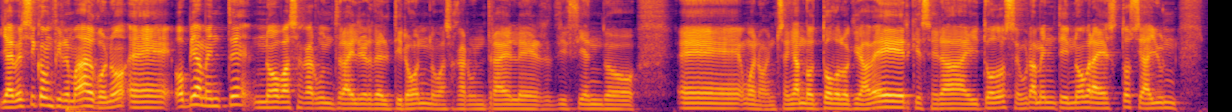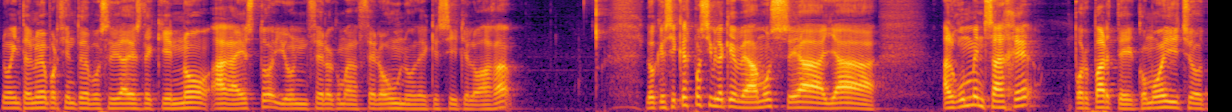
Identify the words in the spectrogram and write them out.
y a ver si confirma algo, ¿no? Eh, obviamente no va a sacar un tráiler del tirón, no va a sacar un tráiler diciendo, eh, bueno, enseñando todo lo que va a haber, qué será y todo. Seguramente no habrá esto, si hay un 99% de posibilidades de que no haga esto y un 0,01 de que sí que lo haga. Lo que sí que es posible que veamos sea ya algún mensaje por parte, como he dicho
